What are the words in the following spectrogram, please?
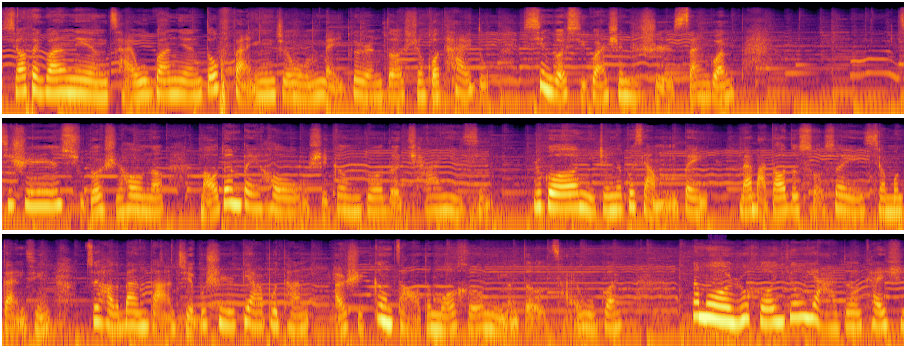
消费观念、财务观念都反映着我们每一个人的生活态度、性格习惯，甚至是三观。其实许多时候呢，矛盾背后是更多的差异性。如果你真的不想被。买把刀的琐碎消磨感情，最好的办法绝不是避而不谈，而是更早的磨合你们的财务观。那么，如何优雅的开始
